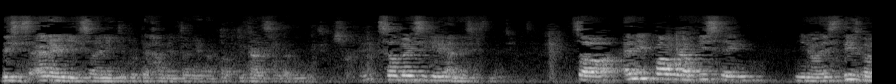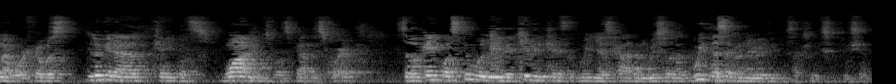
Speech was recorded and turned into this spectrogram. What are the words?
this is energy, so I need to put the Hamiltonian on top to cancel the dimensions. Okay? So basically, and this is dimensions. So any power of this thing, you know, is this gonna work? I was looking at k equals one, which was gamma squared. So k equals two will be the cubic case that we just had, and we saw that with the second derivative is actually sufficient.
